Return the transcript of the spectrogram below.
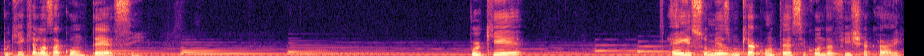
Por que, que elas acontecem? Porque é isso mesmo que acontece quando a ficha cai.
